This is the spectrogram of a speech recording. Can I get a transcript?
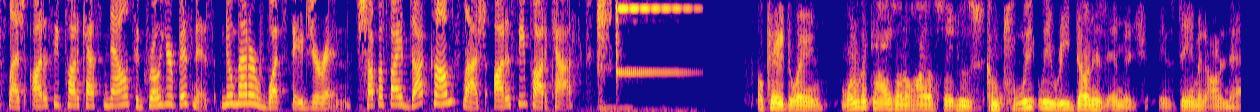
slash odyssey podcast now to grow your business, no matter what stage you're in. Shopify.com slash odyssey podcast. Okay, Dwayne. One of the guys on Ohio State who's completely redone his image is Damon Arnette.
